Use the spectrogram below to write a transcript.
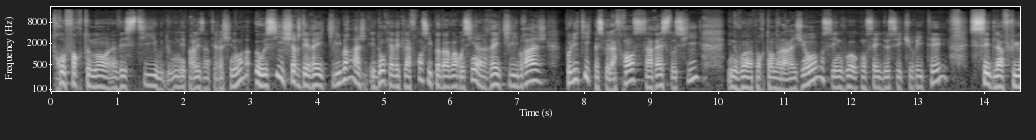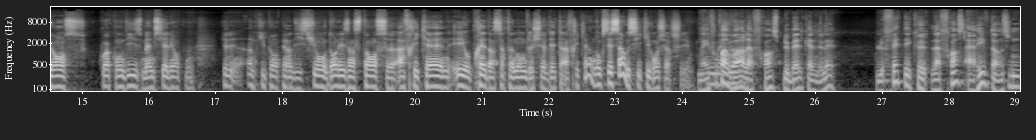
trop fortement investis ou dominés par les intérêts chinois, eux aussi, ils cherchent des rééquilibrages. Et donc, avec la France, ils peuvent avoir aussi un rééquilibrage politique, parce que la France, ça reste aussi une voix importante dans la région, c'est une voix au Conseil de sécurité, c'est de l'influence, quoi qu'on dise, même si elle est un petit peu en perdition dans les instances africaines et auprès d'un certain nombre de chefs d'État africains. Donc c'est ça aussi qu'ils vont chercher. Mais il ne faut pas voir la France plus belle qu'elle ne l'est. Le fait est que la France arrive dans une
